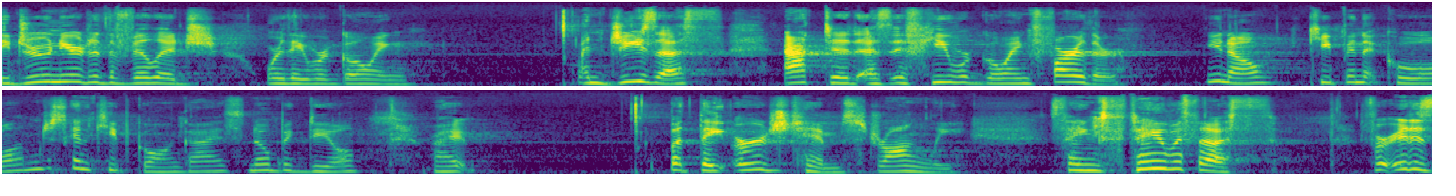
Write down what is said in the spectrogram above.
They drew near to the village where they were going. And Jesus acted as if he were going farther, you know, keeping it cool. I'm just going to keep going, guys. No big deal, right? But they urged him strongly, saying, Stay with us. For it is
